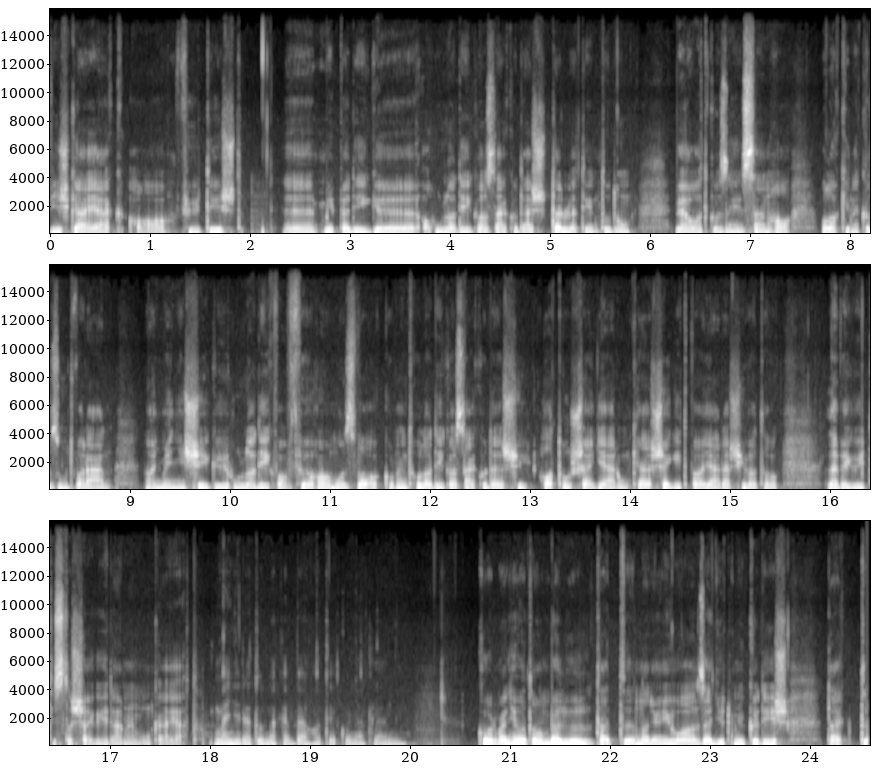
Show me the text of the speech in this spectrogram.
vizsgálják a fűtést, mi pedig a hulladékgazdálkodás területén tudunk beavatkozni, hiszen ha valakinek az udvarán nagy mennyiségű hulladék van felhalmozva, akkor mint hulladékgazdálkodási hatóság járunk el, segítve a járáshivatalok levegői tisztaságvédelmi munkáját. Mennyire tudnak ebben hatékonyak lenni? kormányhivatalon belül tehát nagyon jó az együttműködés, tehát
